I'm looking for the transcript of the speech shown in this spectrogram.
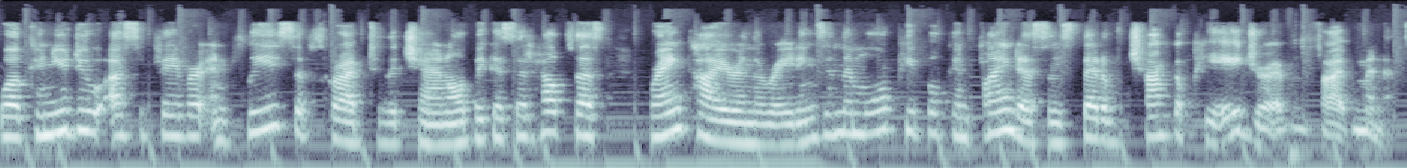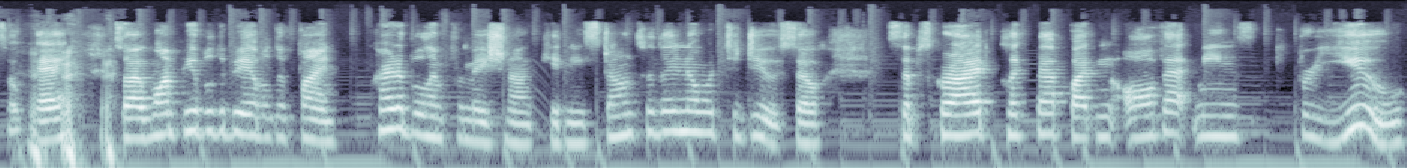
Well, can you do us a favor and please subscribe to the channel because it helps us rank higher in the ratings and then more people can find us instead of Chanca Piedra every five minutes. Okay. so I want people to be able to find credible information on kidney stones so they know what to do. So subscribe, click that button. All that means for you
